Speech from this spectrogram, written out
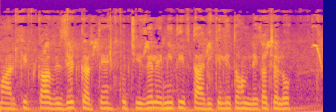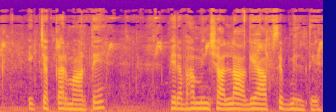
मार्केट का विज़िट करते हैं। कुछ चीज़ें लेनी थी इफ्तारी के लिए तो हमने कहा चलो एक चक्कर मारते हैं। फिर अब हम इंशाल्लाह आगे आपसे मिलते हैं।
